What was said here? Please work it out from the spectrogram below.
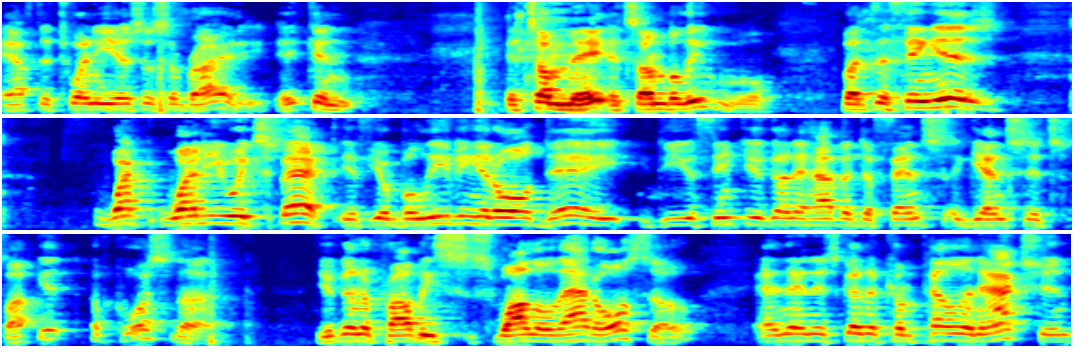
after 20 years of sobriety. It can, it's, ama- it's unbelievable. But the thing is, what what do you expect? If you're believing it all day do you think you're going to have a defense against its fuck it? Of course not. You're going to probably swallow that also and then it's going to compel an action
